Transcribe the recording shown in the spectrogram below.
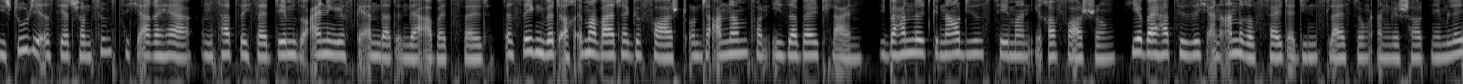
Die Studie ist jetzt schon 50 Jahre her und es hat sich seitdem so einiges geändert in der Arbeitswelt. Deswegen wird auch immer weiter geforscht, unter anderem von Isabel Klein. Sie behandelt genau dieses Thema in ihrer Forschung. Hierbei hat sie sich ein anderes Feld der Dienstleistung angeschaut, nämlich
